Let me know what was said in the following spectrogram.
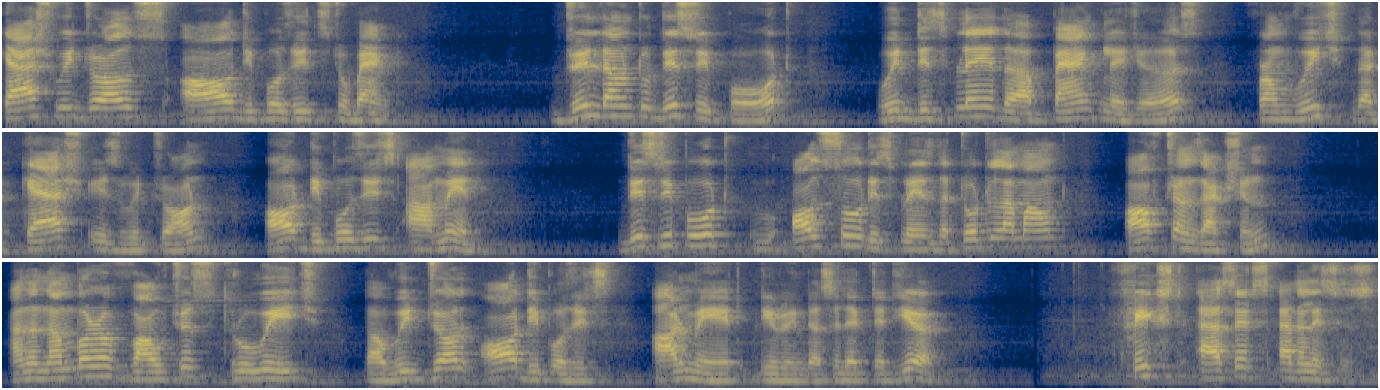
Cash withdrawals or deposits to bank. Drill down to this report will display the bank ledgers from which the cash is withdrawn or deposits are made. This report also displays the total amount of transaction and the number of vouchers through which the withdrawal or deposits are made during the selected year. Fixed assets analysis.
